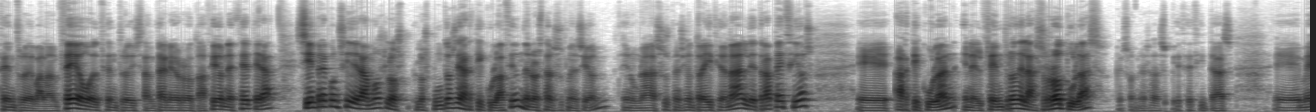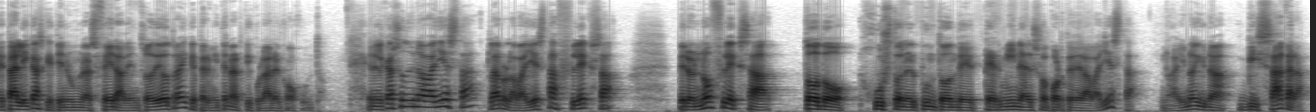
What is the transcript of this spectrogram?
centro de balanceo, el centro de instantáneo de rotación, etc., siempre consideramos los, puntos de articulación de nuestra suspensión. En una suspensión tradicional de trapecios, eh, articulan en el centro de las rótulas, que son esas piececitas eh, metálicas que tienen una esfera dentro de otra y que permiten articular el conjunto. En el caso de una ballesta, claro, la ballesta flexa, pero no flexa todo justo en el punto donde termina el soporte de la ballesta. ahí no hay una bisagra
